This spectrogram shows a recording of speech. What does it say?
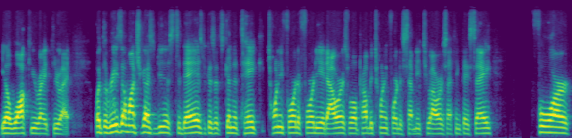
You'll walk you right through it. But the reason I want you guys to do this today is because it's going to take 24 to 48 hours. Well, probably 24 to 72 hours, I think they say, for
